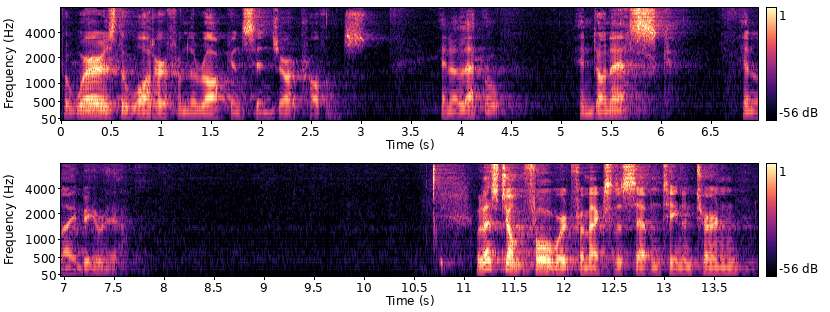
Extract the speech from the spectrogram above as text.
But where is the water from the rock in Sinjar province, in Aleppo, in Donetsk, in Liberia? Well, let's jump forward from Exodus 17 and turn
